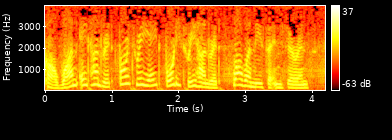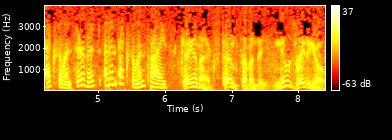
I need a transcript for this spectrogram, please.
Call 1-800-438-4300. Wawanesa Insurance. Excellent service at an excellent price. KNX 1070 News Radio.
